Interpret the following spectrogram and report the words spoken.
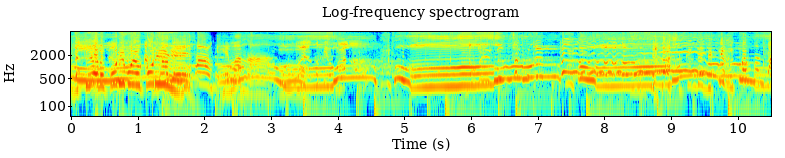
늑대야 너 꼬리 보여 꼬리 사람 개 많아 뭐야? 어떻게 뭐야? 근데 늦게 못 잡는다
